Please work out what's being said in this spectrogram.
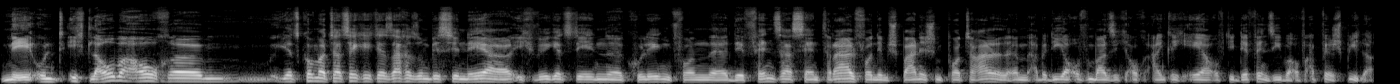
Nee, und ich glaube auch, ähm, jetzt kommen wir tatsächlich der Sache so ein bisschen näher. Ich will jetzt den äh, Kollegen von äh, Defensa Central, von dem spanischen Portal, ähm, aber die ja offenbar sich auch eigentlich eher auf die Defensive, auf Abwehrspieler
